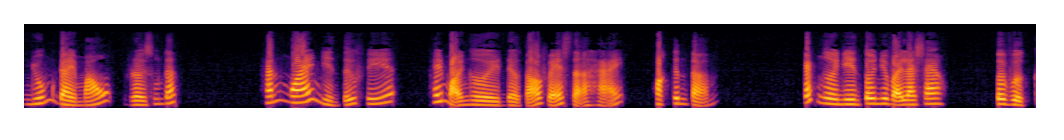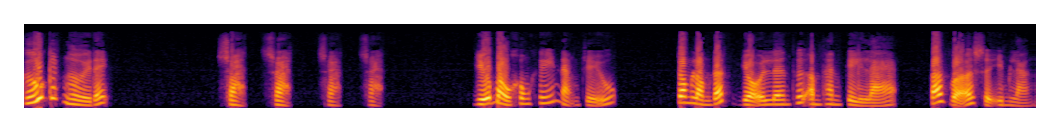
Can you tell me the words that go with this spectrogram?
nhuốm đầy máu, rơi xuống đất. Hắn ngoái nhìn tứ phía, thấy mọi người đều tỏ vẻ sợ hãi hoặc kinh tởm. Các người nhìn tôi như vậy là sao? Tôi vừa cứu các người đấy. Soạt soạt soạt soạt giữa bầu không khí nặng trĩu, trong lòng đất dội lên thứ âm thanh kỳ lạ, phá vỡ sự im lặng.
